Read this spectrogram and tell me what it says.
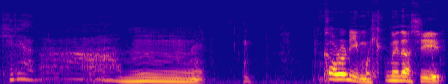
けりゃなうん。カロリーも低めだし、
